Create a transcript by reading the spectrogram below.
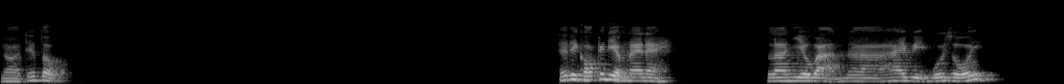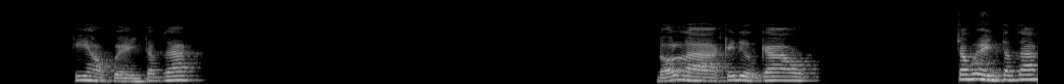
Rồi, tiếp tục. Thế thì có cái điểm này này là nhiều bạn à, hay bị bối rối khi học về hình tam giác. Đó là cái đường cao. Trong cái hình tam giác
